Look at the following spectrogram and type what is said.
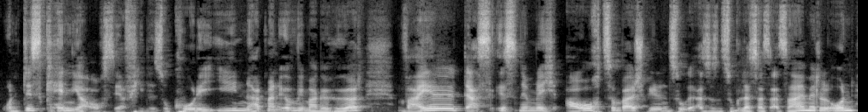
Und das kennen ja auch sehr viele. So Codein hat man irgendwie mal gehört, weil das ist nämlich auch zum Beispiel ein, also ein zugelassenes Arzneimittel und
